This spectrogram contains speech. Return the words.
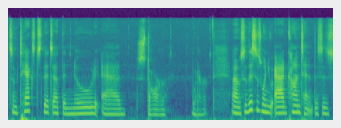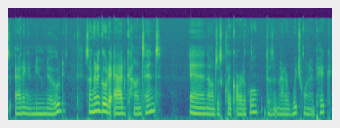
some text that's at the node add star whatever. Um, so this is when you add content. This is adding a new node. So I'm going to go to add content and I'll just click article. It doesn't matter which one I pick.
